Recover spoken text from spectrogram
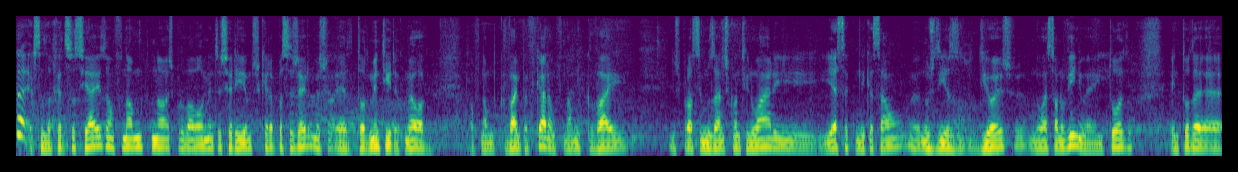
A questão das redes sociais é um fenómeno que nós provavelmente acharíamos que era passageiro, mas é todo mentira, como é óbvio. É um fenómeno que vai para ficar, é um fenómeno que vai nos próximos anos continuar e, e, essa comunicação eh, nos dias de hoje não é só no vinho, é em todo, em toda,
